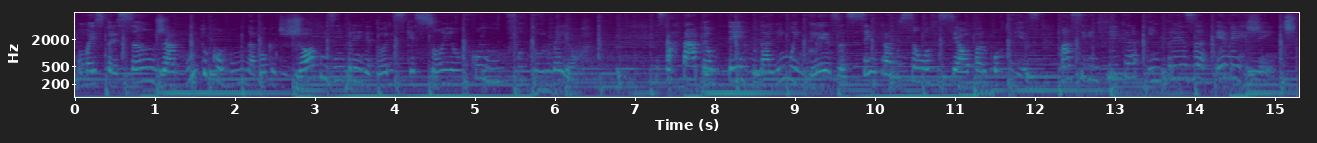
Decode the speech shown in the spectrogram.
uma expressão já muito comum na boca de jovens empreendedores que sonham com um futuro melhor. Startup é um termo da língua inglesa sem tradução oficial para o português, mas significa empresa emergente,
